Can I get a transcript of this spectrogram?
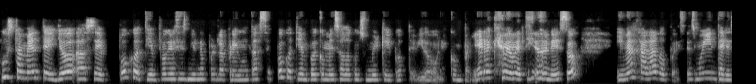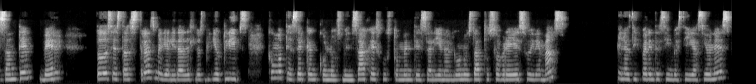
Justamente yo hace poco tiempo, gracias Mirna por la pregunta, hace poco tiempo he comenzado a consumir K-pop debido a una compañera que me ha metido en eso y me ha jalado, pues es muy interesante ver todas estas transmedialidades, los videoclips, cómo te acercan con los mensajes, justamente salían algunos datos sobre eso y demás en las diferentes investigaciones,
